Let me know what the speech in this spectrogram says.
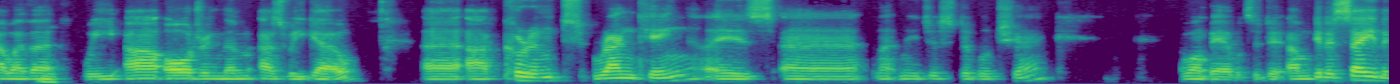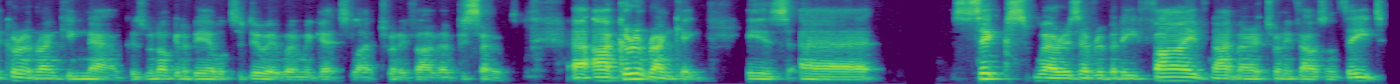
However, we are ordering them as we go. Uh, our current ranking is, uh, let me just double check. I won't be able to do. I'm going to say the current ranking now because we're not going to be able to do it when we get to like 25 episodes. Uh, our current ranking is uh, six, where is everybody? Five, Nightmare at 20,000 Feet,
